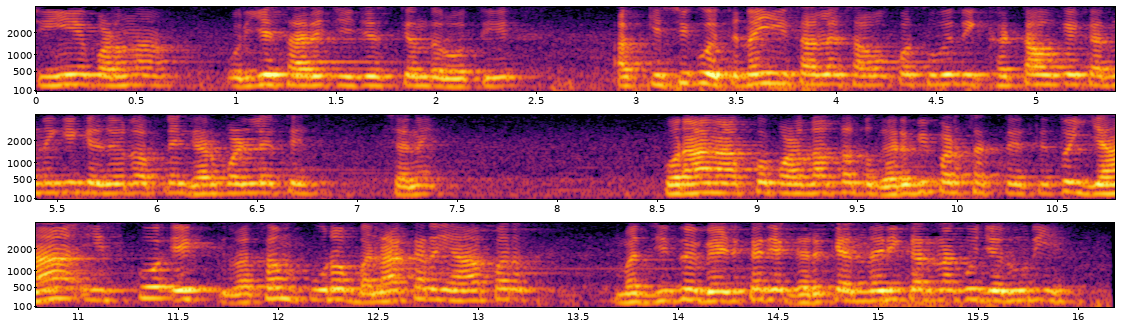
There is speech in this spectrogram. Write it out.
चीए पढ़ना और ये सारी चीज़ें इसके अंदर होती है। अब किसी को इतना ही साल सावक पास हुए तो इकट्ठा होकर करने की क्या ज़रूरत, अपने घर पढ़ लेते चने। कुरान आपको पढ़ना था तो घर भी पढ़ सकते थे। तो यहाँ इसको एक रस्म पूरा बनाकर यहाँ पर मस्जिद में बैठकर या घर के अंदर ही करना कोई ज़रूरी है।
